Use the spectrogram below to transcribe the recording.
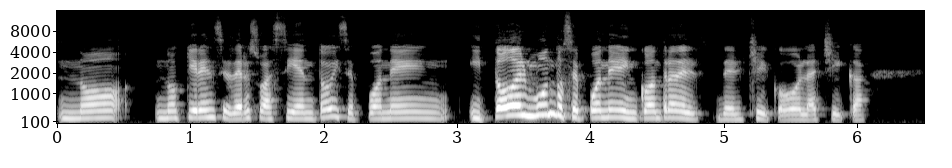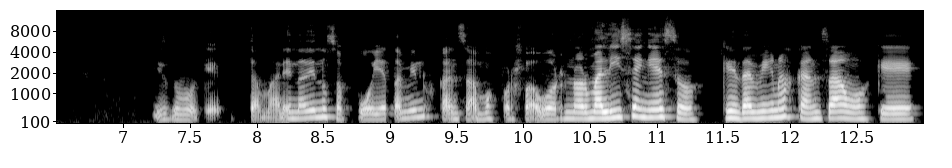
no, no quieren ceder su asiento y se ponen, y todo el mundo se pone en contra del, chico o la chica. Y es como que, tamare, nadie nos apoya, también nos cansamos, por favor. Normalicen eso, que también nos cansamos, que,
